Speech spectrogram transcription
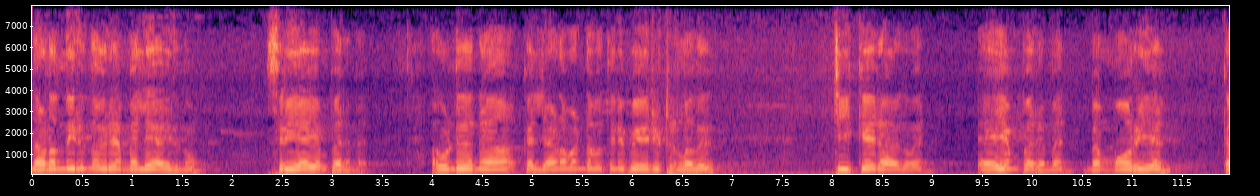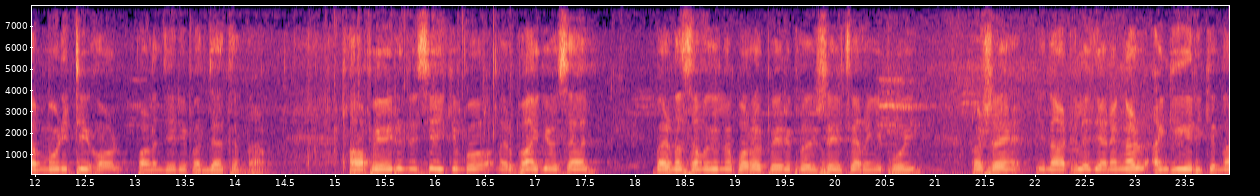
നടന്നിരുന്ന ഒരു എം എൽ എ ആയിരുന്നു. ശ്രീ പരമൻ. അതുകൊണ്ട് തന്നെ ആ കല്യാണ മണ്ഡപത്തിന് പേരിട്ടുള്ളത് T K Raghavan A M Paraman memorial community hall Panancheri panchayat എന്നാണ്. ആ പേര് നിശ്ചയിക്കുമ്പോൾ നിർഭാഗ്യവശാൽ ഭരണസമിതിയിൽ നിന്ന് കുറേ പേര് പ്രതിഷേധിച്ച് ഇറങ്ങിപ്പോയി. പക്ഷേ ഈ നാട്ടിലെ ജനങ്ങൾ അംഗീകരിക്കുന്ന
